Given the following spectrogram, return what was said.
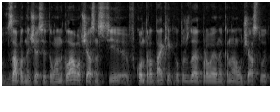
в западной части этого анклава, в частности, в контратаке, как утверждает про военный канал, участвует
